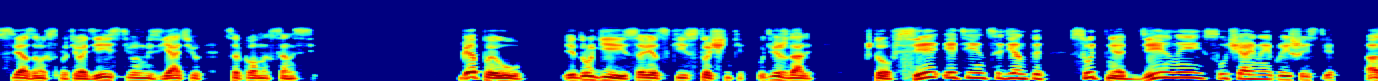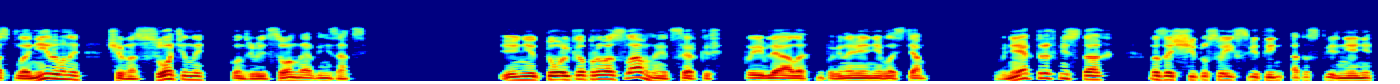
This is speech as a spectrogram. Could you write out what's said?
связанных с противодействием изъятию церковных ценностей. ГПУ и другие советские источники утверждали, что все эти инциденты – суть не отдельные случайные происшествия, а спланированы черносотенной контрреволюционной организацией. И не только православная церковь проявляла неповиновение властям. В некоторых местах на защиту своих святынь от осквернения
